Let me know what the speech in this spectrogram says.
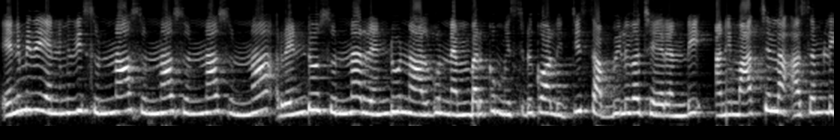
ఎనిమిది ఎనిమిది సున్నా సున్నా సున్నా సున్నా రెండు సున్నా రెండు నాలుగు నెంబర్కు మిస్డ్ కాల్ ఇచ్చి సభ్యులుగా చేరండి అని మాచెల్ల అసెంబ్లీ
